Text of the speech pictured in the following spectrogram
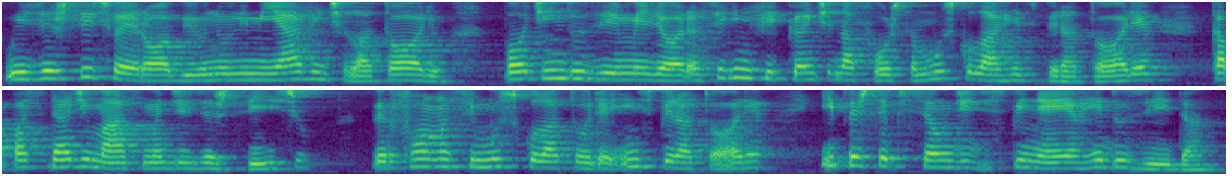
o exercício aeróbio no limiar ventilatório pode induzir melhora significante na força muscular respiratória, capacidade máxima de exercício, performance musculatória inspiratória e percepção de dispneia reduzida.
